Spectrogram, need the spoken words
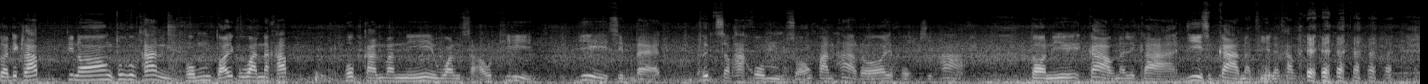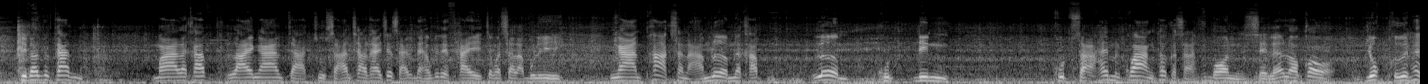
สวัสดีครับ พี่น้องทุกทุกๆท่าน ผมต่อยกุวันนะครับ พบกันวันนี้วันเสาร์ที่ 28 พฤษภาคม 2565 ตอนนี้ 9 นาฬิกา 29 นาทีแล้วครับ พี่น้องทุกท่านมาแล้วครับ รายงานจากสุสานชาวไทยเชื้อสายแดงของประเทศไทย จังหวัดสระบุรี งานภาคสนามเริ่มนะครับ เริ่มขุดดิน ขุดสระให้มันกว้างเท่ากับสนามฟุตบอล เสร็จแล้วเราก็ยกพื้นให้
